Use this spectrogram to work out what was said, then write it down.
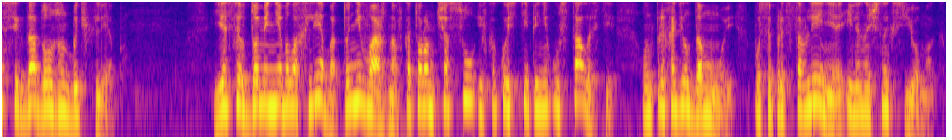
всегда должен быть хлеб. Если в доме не было хлеба, то неважно, в котором часу и в какой степени усталости он приходил домой после представления или ночных съемок.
